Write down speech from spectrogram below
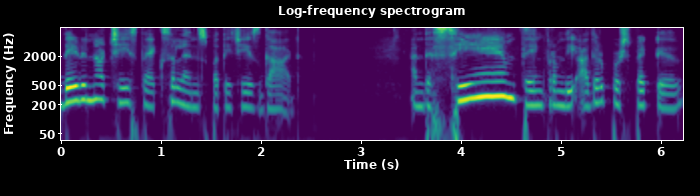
They did not chase the excellence, but they chased God. And the same thing from the other perspective,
